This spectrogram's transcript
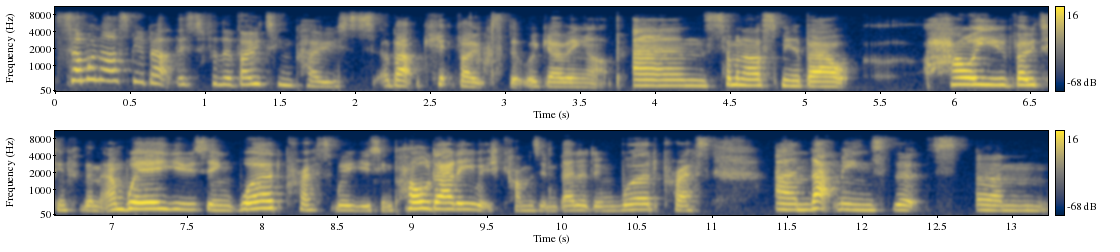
someone asked me about this for the voting posts about kit votes that were going up, and someone asked me about how are you voting for them? And we're using WordPress. We're using PollDaddy, which comes embedded in WordPress, and that means that um,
